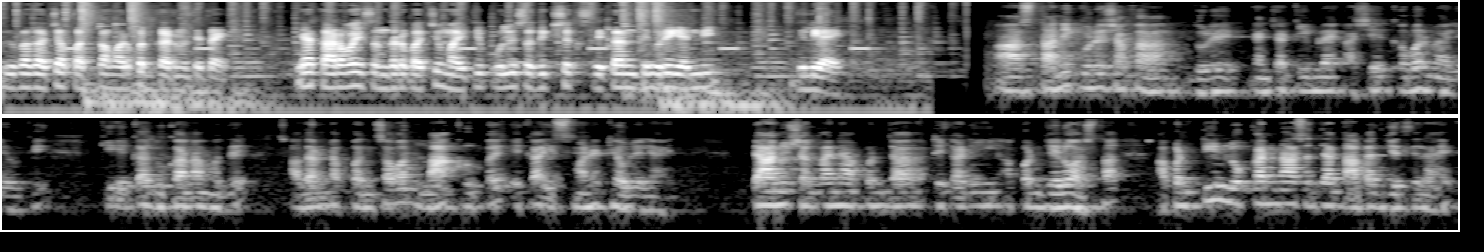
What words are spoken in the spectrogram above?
विभागाच्या पथकामार्फत करण्यात येत आहे. या कारवाई संदर्भाची माहिती पोलीस अधीक्षक श्रीकांत धिवरे यांनी दिली आहे. स्थानिक गुन्हे शाखा धुळे यांच्या टीमला एक अशी एक खबर मिळाली होती की एका दुकानामध्ये साधारणतः पंचावन्न लाख रुपये एका इस्माने ठेवलेले आहेत. त्या अनुषंगाने आपण त्या ठिकाणी आपण गेलो असता आपण तीन लोकांना सध्या ताब्यात घेतलेलं आहे.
